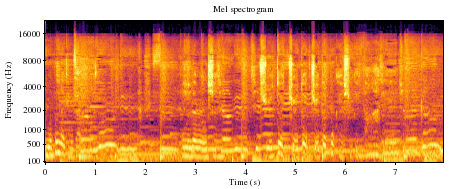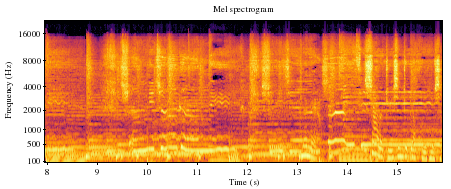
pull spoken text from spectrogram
我们不能停在原地，我们的人生绝对、绝对、绝对不可以输给方案 A。妹妹啊，下了决心就不要回头想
